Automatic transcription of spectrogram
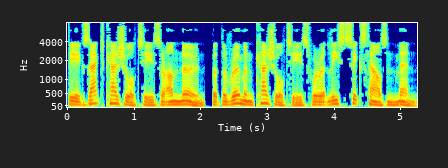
The exact casualties are unknown, but the Roman casualties were at least 6,000 men.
